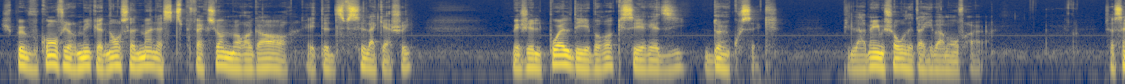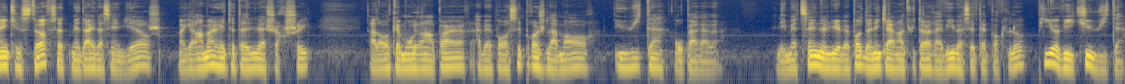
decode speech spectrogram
Je peux vous confirmer que non seulement la stupéfaction de mon regard était difficile à cacher, mais j'ai le poil des bras qui s'est raidi d'un coup sec. Puis la même chose est arrivée à mon frère. Ce Saint-Christophe, cette médaille de la Sainte Vierge, ma grand-mère était allée la chercher alors que mon grand-père avait passé proche de la mort huit ans auparavant. Les médecins ne lui avaient pas donné 48 heures à vivre à cette époque-là, puis il a vécu huit ans.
